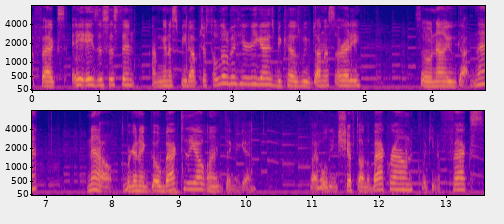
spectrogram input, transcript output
Effects AA's Assistant. I'm going to speed up just a little bit here, you guys, because we've done this already. So now you've gotten that. Now, we're going to go back to the outline thing again. By holding shift on the background, clicking effects,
